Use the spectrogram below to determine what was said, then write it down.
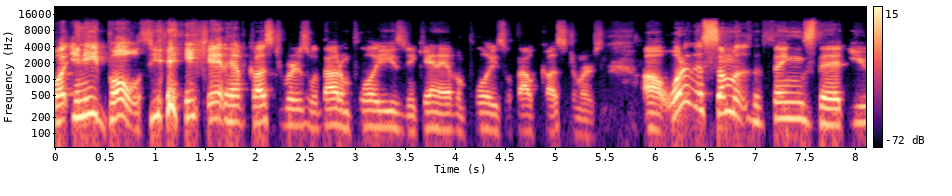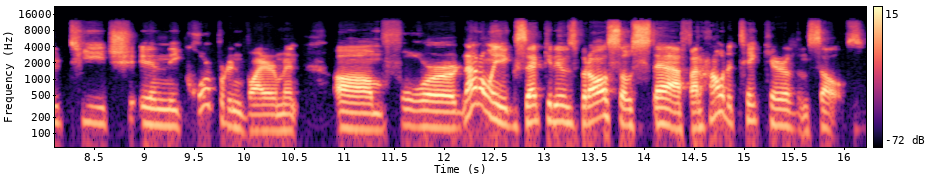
but you need both. you can't have customers without employees, and you can't have employees without customers. Uh, what are the some of the things that you teach in the corporate environment? Um, for not only executives but also staff on how to take care of themselves?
